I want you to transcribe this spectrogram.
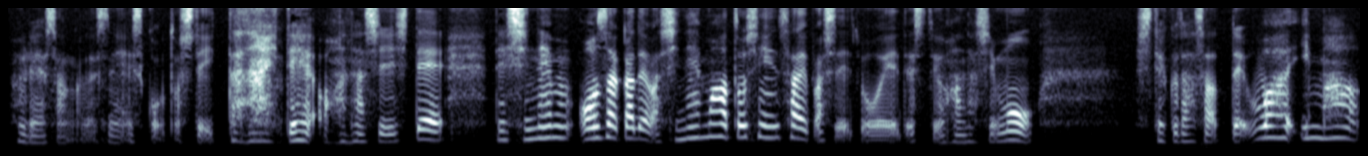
古谷さんがですねエスコートしていただいてお話ししてでシネ大阪ではシネマート心斎橋で上映ですという話もしてくださってうわ今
